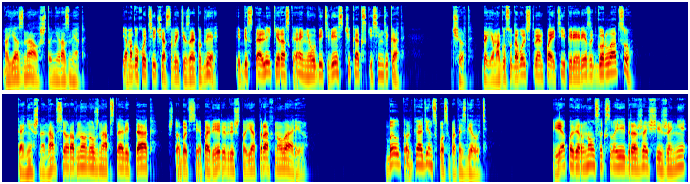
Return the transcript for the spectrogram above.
Но я знал, что не размяк. Я могу хоть сейчас выйти за эту дверь и без столики раскаяния убить весь Чикагский синдикат. Черт, да я могу с удовольствием пойти перерезать горло отцу. Конечно, нам все равно нужно обставить так, чтобы все поверили, что я трахнул Арию. Был только один способ это сделать. Я повернулся к своей дрожащей жене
